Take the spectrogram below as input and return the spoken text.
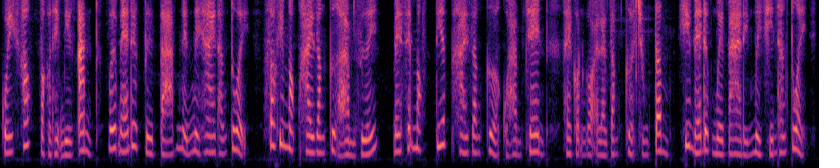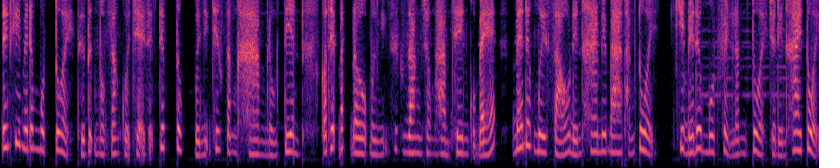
quấy khóc và có thể biếng ăn. Với bé được từ 8 đến 12 tháng tuổi. Sau khi mọc hai răng cửa hàm dưới, bé sẽ mọc tiếp hai răng cửa của hàm trên hay còn gọi là răng cửa trung tâm khi bé được 13 đến 19 tháng tuổi. Đến khi bé được 1 tuổi, thứ tự mọc răng của trẻ sẽ tiếp tục với những chiếc răng hàm đầu tiên, có thể bắt đầu bằng những chiếc răng trong hàm trên của bé. Bé được 16 đến 23 tháng tuổi. Khi bé được 1,5 tuổi cho đến 2 tuổi,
